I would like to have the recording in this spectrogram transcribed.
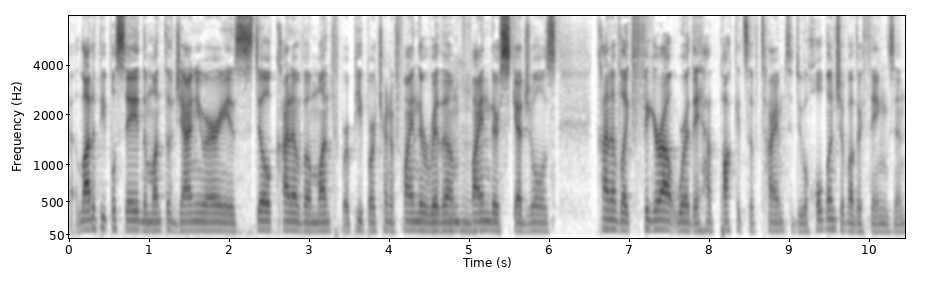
a lot of people say the month of January is still kind of a month where people are trying to find their rhythm, mm-hmm. find their schedules, kind of like figure out where they have pockets of time to do a whole bunch of other things. And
